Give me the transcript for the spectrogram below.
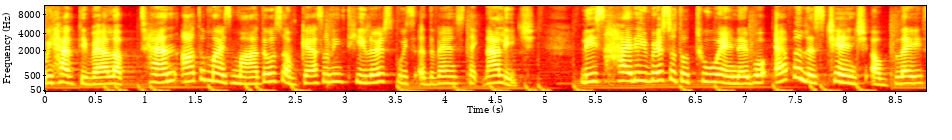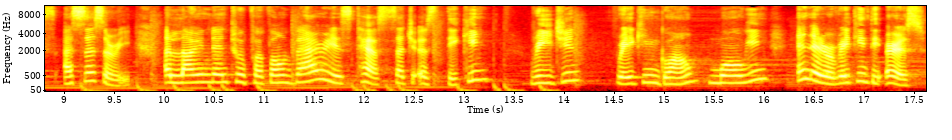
We have developed 10 optimized models of gasoline tillers with advanced technology. This highly versatile tool enables effortless change of blades accessory, allowing them to perform various tasks such as digging, ridging, breaking ground, mowing, and aerating the earth.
